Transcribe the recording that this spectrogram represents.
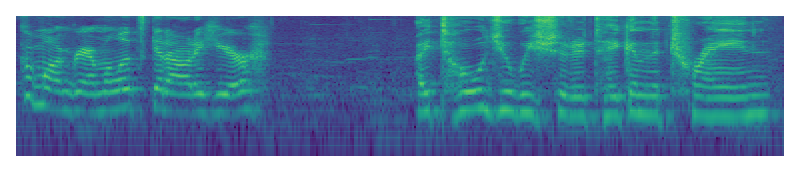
come on, Grandma, let's get out of here. I told you we should have taken the train.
